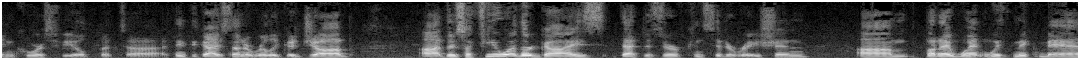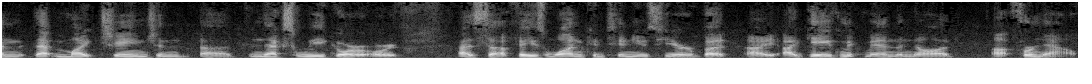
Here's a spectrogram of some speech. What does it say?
in Coors Field, but uh, I think the guy's done a really good job. Uh, there's a few other guys that deserve consideration, um, but I went with McMahon. That might change in next week or, or as uh, Phase One continues here. But I, I gave McMahon the nod uh, for now.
